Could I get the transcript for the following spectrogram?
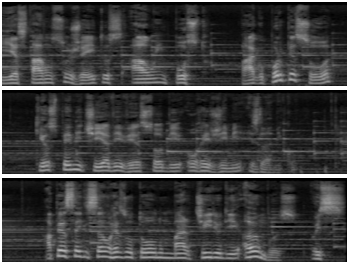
e estavam sujeitos a um imposto pago por pessoa que os permitia viver sob o regime islâmico. A perseguição resultou no martírio de ambos os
